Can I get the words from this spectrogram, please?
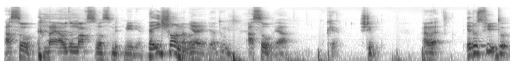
Ach so, nein, aber du machst was mit Medien. Na, ich schon, aber Ja, ja, ja. du nicht. Ach so, ja. Okay, stimmt. Aber Ja, du hast viel. Du,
